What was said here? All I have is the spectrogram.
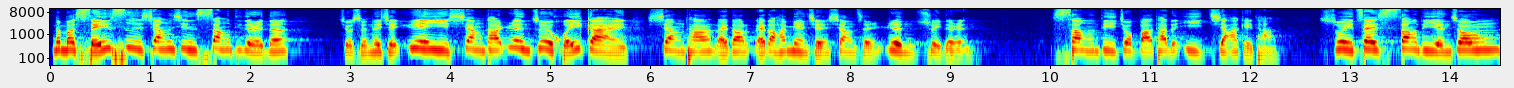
那么，谁是相信上帝的人呢？就是那些愿意向他认罪悔改，向他来到来到他面前向神认罪的人，上帝就把他的义加给他。所以在上帝眼中，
